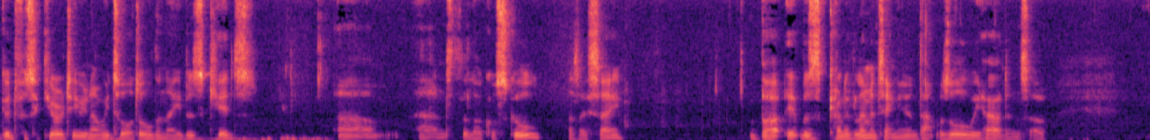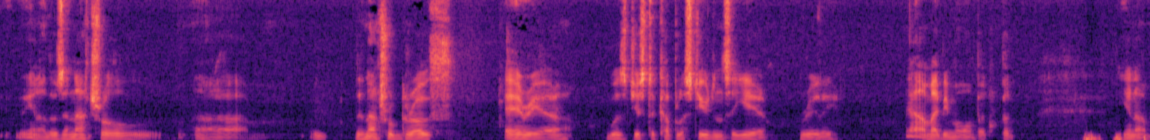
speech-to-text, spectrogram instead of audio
good for security. You know, we taught all the neighbors' kids um, and the local school, as I say. But it was kind of limiting, and that was all we had. And so, you know, there was a natural um, the natural growth area was just a couple of students a year, really. Yeah, maybe more, but but you know,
